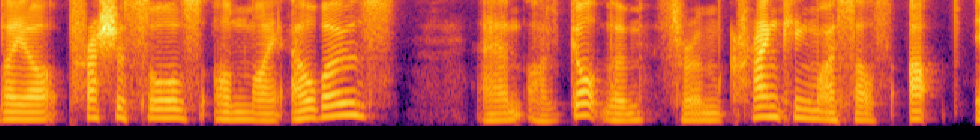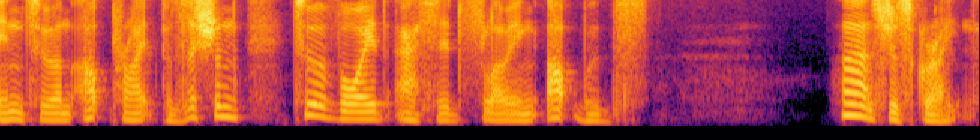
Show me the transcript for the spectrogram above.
They are pressure sores on my elbows, and I've got them from cranking myself up into an upright position to avoid acid flowing upwards. That's just great.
